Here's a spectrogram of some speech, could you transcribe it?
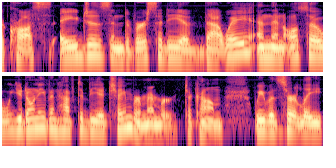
across ages and diversity of that way. And then also, you don't even have to be a chamber member to come. We would certainly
